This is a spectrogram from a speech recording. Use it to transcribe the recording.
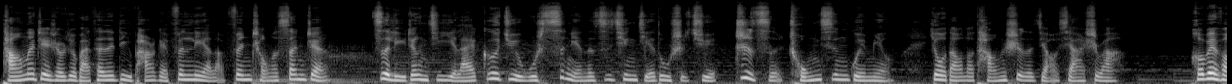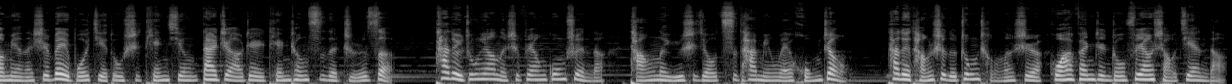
唐呢，这时候就把他的地盘给分裂了，分成了三镇。自李正吉以来，割据五十四年的资清节度使区，至此重新归命。又到了唐氏的脚下，是吧？河北方面呢，是魏博节度使田兴，大家知道这是田承嗣的侄子，他对中央呢是非常恭顺的。唐呢，于是就赐他名为弘正。他对唐氏的忠诚呢，是胡阿藩镇中非常少见的。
